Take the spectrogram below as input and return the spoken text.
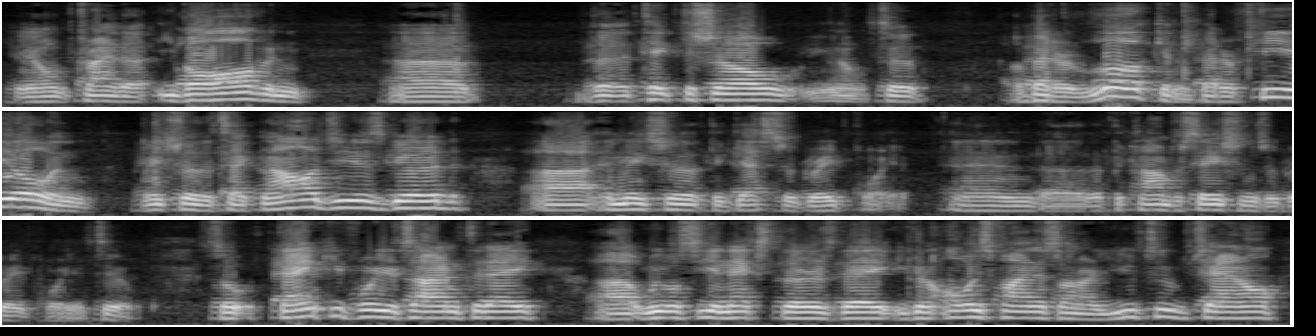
You know, trying to evolve and uh, the, take the show, you know, to a better look and a better feel and make sure the technology is good uh, and make sure that the guests are great for you and uh, that the conversations are great for you too. So thank you for your time today. Uh, we will see you next Thursday. You can always find us on our YouTube channel.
